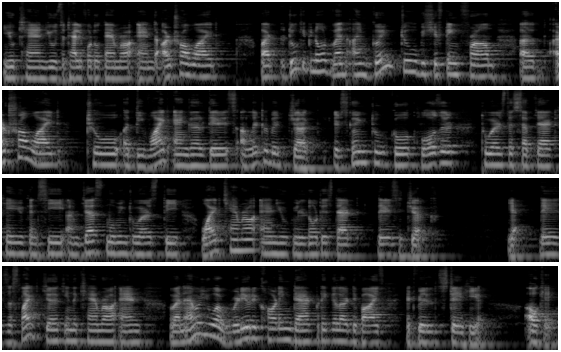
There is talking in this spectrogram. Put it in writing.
you can use the telephoto camera and the ultra wide but do keep in note when I'm going to be shifting from uh, ultra wide to uh, the wide angle there is a little bit jerk. It's going to go closer towards the subject. Here you can see I'm just moving towards the wide camera and you will notice that there is a jerk. Yeah there is a slight jerk in the camera and whenever you are video recording that particular device it will stay here okay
